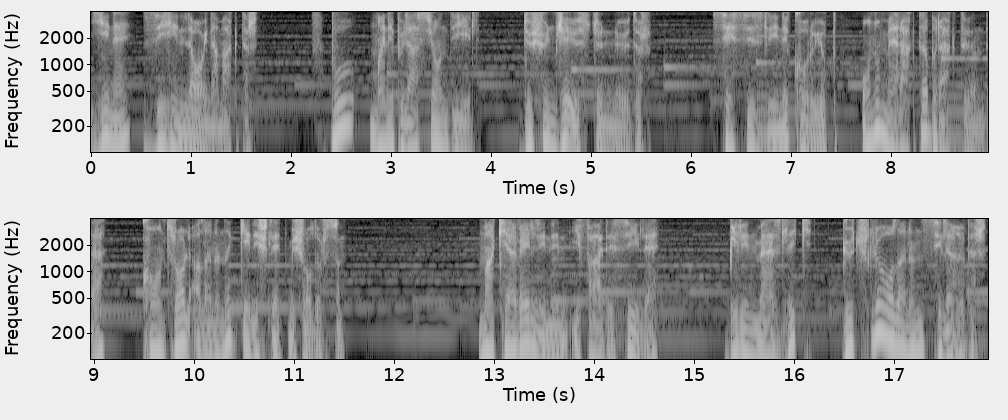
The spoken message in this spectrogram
yine zihinle oynamaktır. Bu manipülasyon değil, düşünce üstünlüğüdür. Sessizliğini koruyup onu merakta bıraktığında kontrol alanını genişletmiş olursun. Machiavelli'nin ifadesiyle bilinmezlik güçlü olanın silahıdır.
